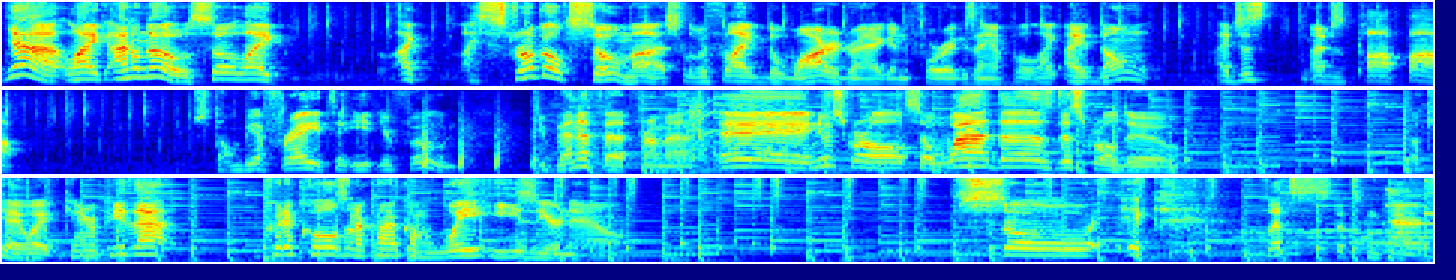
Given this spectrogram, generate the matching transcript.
yeah, like I don't know. So like, I I struggled so much with like the water dragon, for example. Like I don't, I just I just pop pop. Just don't be afraid to eat your food. You benefit from it. Hey, new scroll. So what does this scroll do? Okay, wait. Can you repeat that? Criticals and are gonna come way easier now. So it. Let's let's compare.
